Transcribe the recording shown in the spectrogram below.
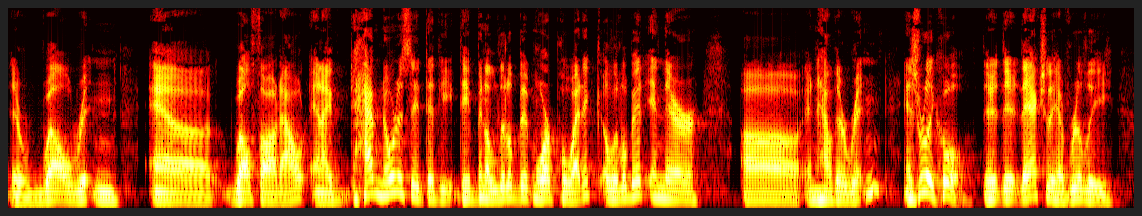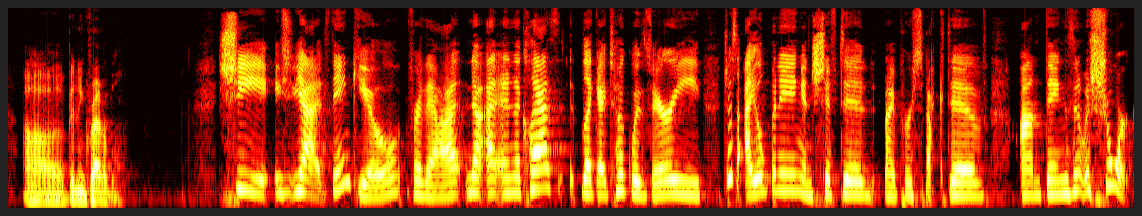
they're well written, uh, well thought out, and I have noticed that they, they've been a little bit more poetic, a little bit in their uh, in how they're written, and it's really cool. They're, they're, they actually have really uh, been incredible. She, yeah, thank you for that. No, and the class like I took was very just eye opening and shifted my perspective on things, and it was short.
